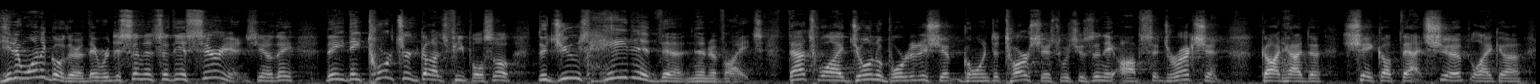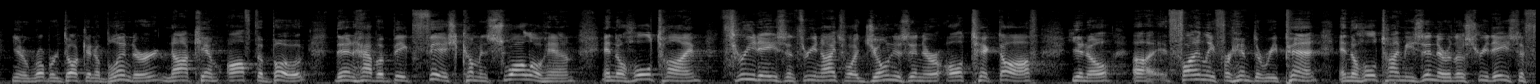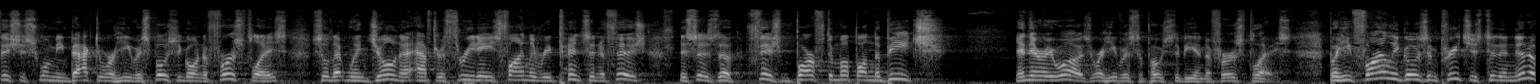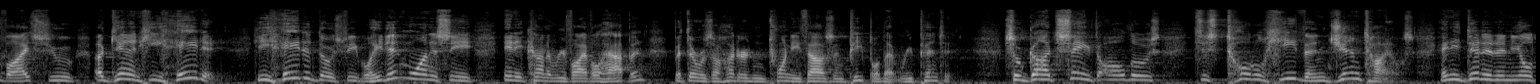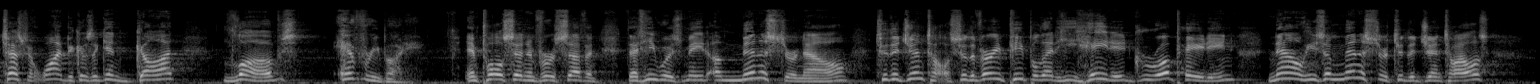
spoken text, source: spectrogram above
he didn't want to go there. They were descendants of the Assyrians. You know, they, they, they tortured God's people. So the Jews hated the Ninevites. That's why Jonah boarded a ship going to Tarshish, which was in the opposite direction. God had to shake up that ship like a you know, rubber duck in a blender, knock him off the boat, then have a big fish come and swallow him. And the whole time, three days and three nights while Jonah's in there all ticked off, you know, uh, finally for him to repent. And the whole time he's in there, those three days, the fish is swimming back to where he was supposed to go in the first place, so that when Jonah, after three days, finally repents in a fish, it says the fish barfed him up on the beach. And there he was, where he was supposed to be in the first place. But he finally goes and preaches to the Ninevites, who, again, he hated. He hated those people. He didn't want to see any kind of revival happen, but there was 120,000 people that repented. So God saved all those just total heathen Gentiles. And he did it in the Old Testament. Why? Because again, God loves everybody. And Paul said in verse 7 that he was made a minister now to the Gentiles. So the very people that he hated, grew up hating, now he's a minister to the Gentiles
